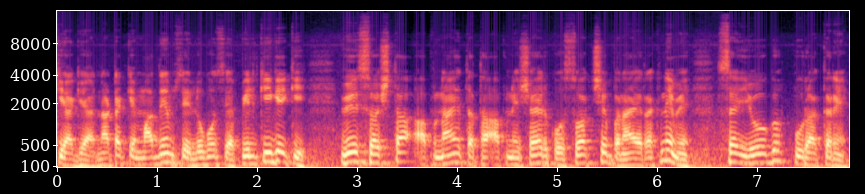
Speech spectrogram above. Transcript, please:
किया गया। नाटक के माध्यम से लोगों से अपील की गई कि वे स्वच्छता अपनाएँ तथा अपने शहर को स्वच्छ बनाए रखने में सहयोग पूरा करें,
